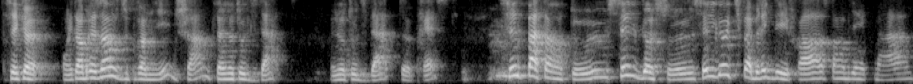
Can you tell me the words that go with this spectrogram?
C'est qu'on est en présence du premier, du charme, qui est un autodidacte, un autodidacte euh, presque. C'est le patenteux, c'est le gosseux, c'est le gars qui fabrique des phrases tant bien que mal,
